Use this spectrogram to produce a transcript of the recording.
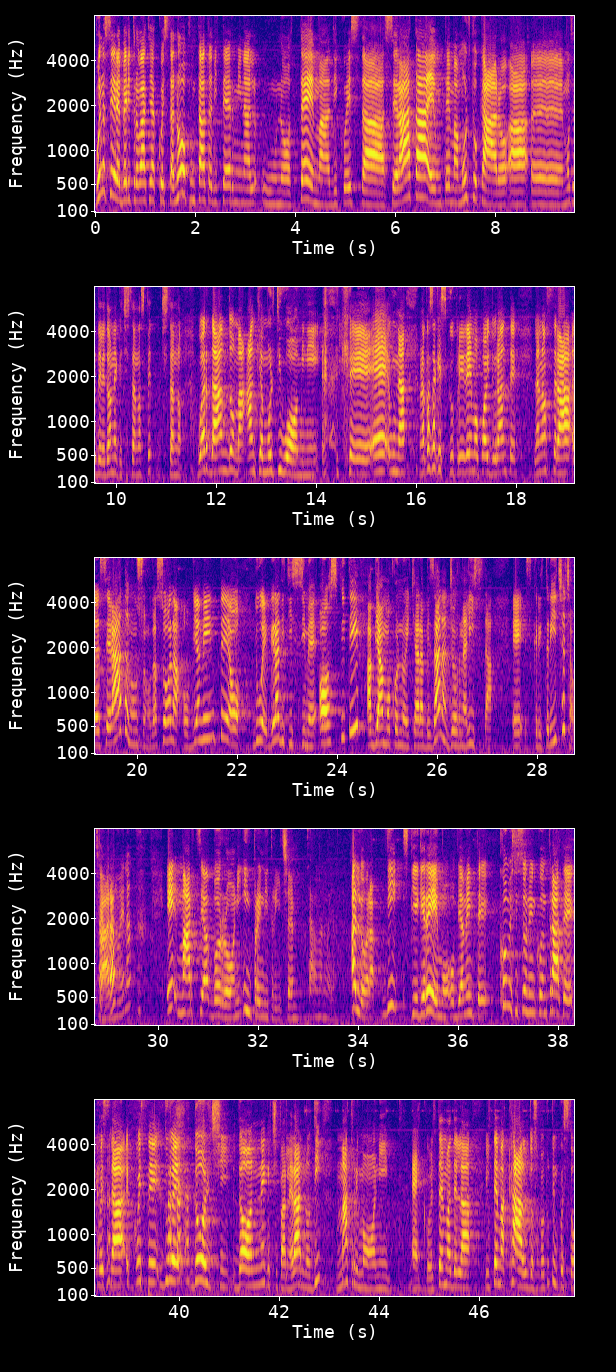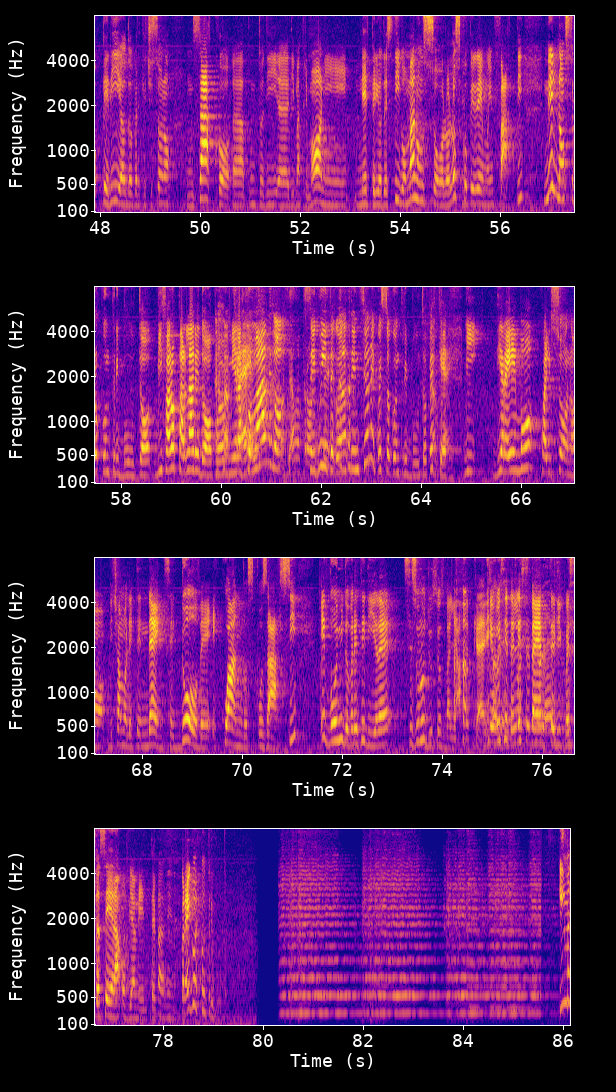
Buonasera e ben ritrovati a questa nuova puntata di Terminal 1. Tema di questa serata è un tema molto caro a eh, molte delle donne che ci stanno, ci stanno, guardando, ma anche a molti uomini, che è una, una cosa che scopriremo poi durante la nostra eh, serata. Non sono da sola, ovviamente, ho due graditissime ospiti. Abbiamo con noi Chiara Besana, giornalista e scrittrice. Ciao, Ciao Chiara. Manuela e Marzia Borroni, imprenditrice. Ciao Manuela. Allora, vi spiegheremo ovviamente come si sono incontrate questa, queste due dolci donne che ci parleranno di matrimoni. Ecco, il tema, della, il tema caldo, soprattutto in questo periodo, perché ci sono un sacco eh, appunto di, eh, di matrimoni nel periodo estivo, ma non solo, lo scopriremo infatti nel nostro contributo. Vi farò parlare dopo, okay. mi raccomando, seguite con attenzione questo contributo perché okay. vi diremo quali sono diciamo, le tendenze, dove e quando sposarsi e voi mi dovrete dire se sono giuste o sbagliate, okay, perché voi bene, siete le esperte di questa sera ovviamente. Prego il contributo.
